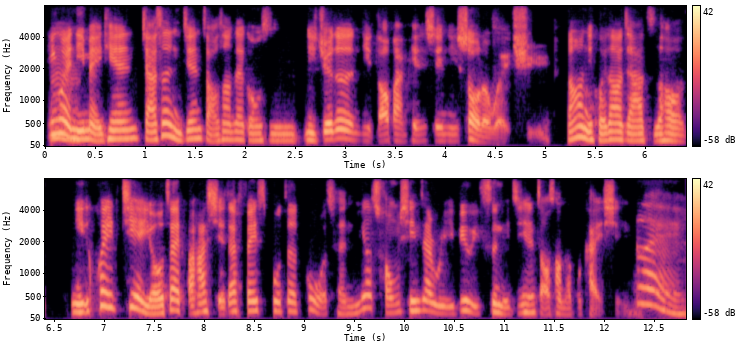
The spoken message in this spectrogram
因为你每天，假设你今天早上在公司，你觉得你老板偏心，你受了委屈，然后你回到家之后，你会借由再把它写在 Facebook 这个过程，你又重新再 review 一次你今天早上的不开心。对。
